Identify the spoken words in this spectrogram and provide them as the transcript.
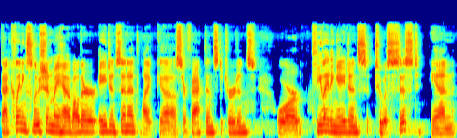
That cleaning solution may have other agents in it, like uh, surfactants, detergents, or chelating agents to assist in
